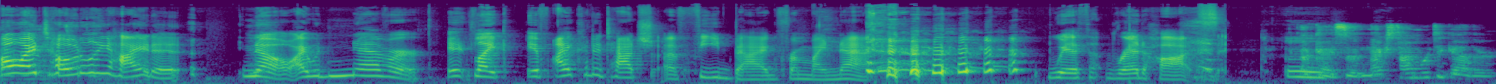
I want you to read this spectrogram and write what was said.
Oh, I totally hide it. No, I would never. It like if I could attach a feed bag from my neck with red hots. Okay, mm. so next time we're together,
